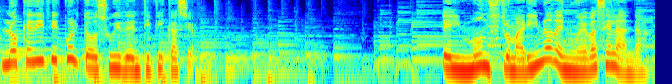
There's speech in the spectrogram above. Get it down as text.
lo que dificultó su identificación. El monstruo marino de Nueva Zelanda.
